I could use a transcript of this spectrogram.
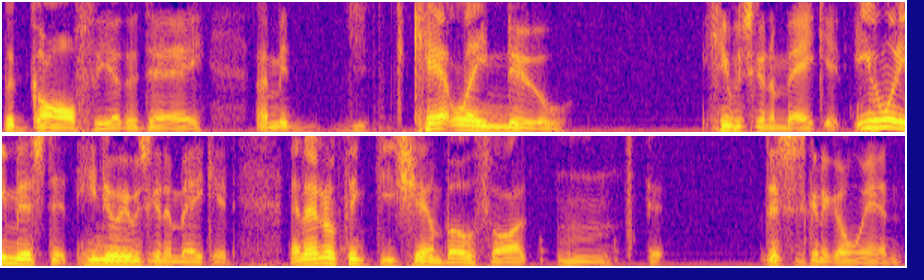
the golf the other day. I mean, Cantlay knew he was going to make it. Even when he missed it, he knew he was going to make it. And I don't think DeChambeau thought, mm, it, this is going to go in.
